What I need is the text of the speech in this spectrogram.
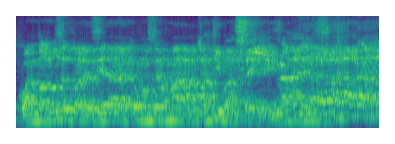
Cuando no se parecía, ¿cómo se llama? Patti Baselli. Ah,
